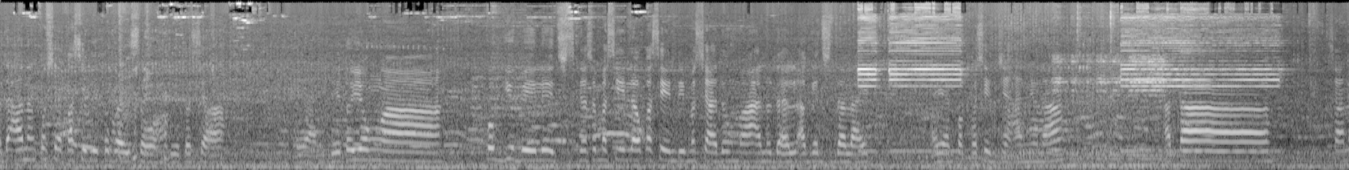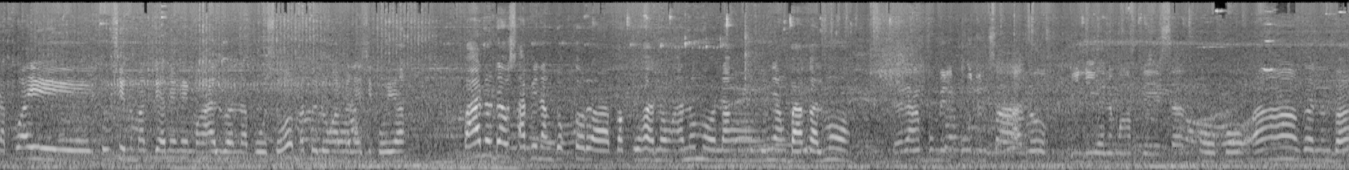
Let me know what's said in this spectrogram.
nadaanan ko siya kasi dito guys, so dito siya. Ayan, dito yung uh, Village. Kasi masilaw kasi hindi masyadong maano dahil against the light. Ayan, pagpasensyahan nyo na. At ah, sana po ay kung sino man dyan ay may mga alwan na puso, matulungan mo na si Kuya. Paano daw sabi ng doktor ah, pagkuha ng ano mo, ng inyang bakal mo? Kailangan bumili po dun sa ano, bilihan ng mga pyesa. Opo, ah, ganun ba?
